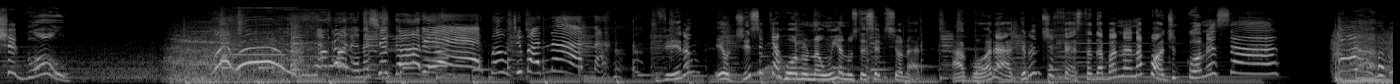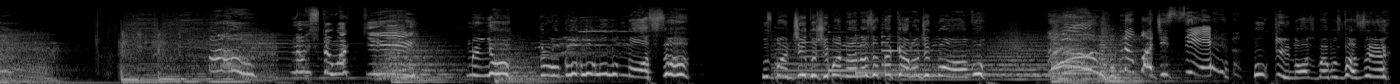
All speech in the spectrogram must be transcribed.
chegou! As bananas chegaram! É, pão de banana. Viram? Eu disse que a Rono não ia nos decepcionar. Agora a grande festa da banana pode começar. Ah! Oh, não estão aqui! Minha... Nossa! Os bandidos de bananas atacaram de novo! Não pode ser! O que nós vamos fazer?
